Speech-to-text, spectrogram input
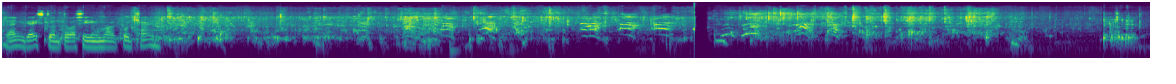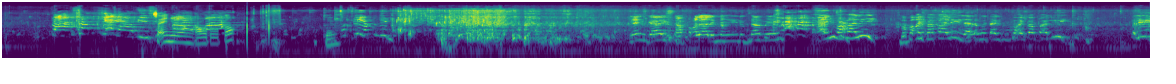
Yan guys, tuntua si Marco Chan. Sa inyo lang ako tutok? Okay. Yan guys, napakalalim ng ilog namin. Ay, papali! Baba kay papali! Lalangoy tayo baba kay papali! Pali!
